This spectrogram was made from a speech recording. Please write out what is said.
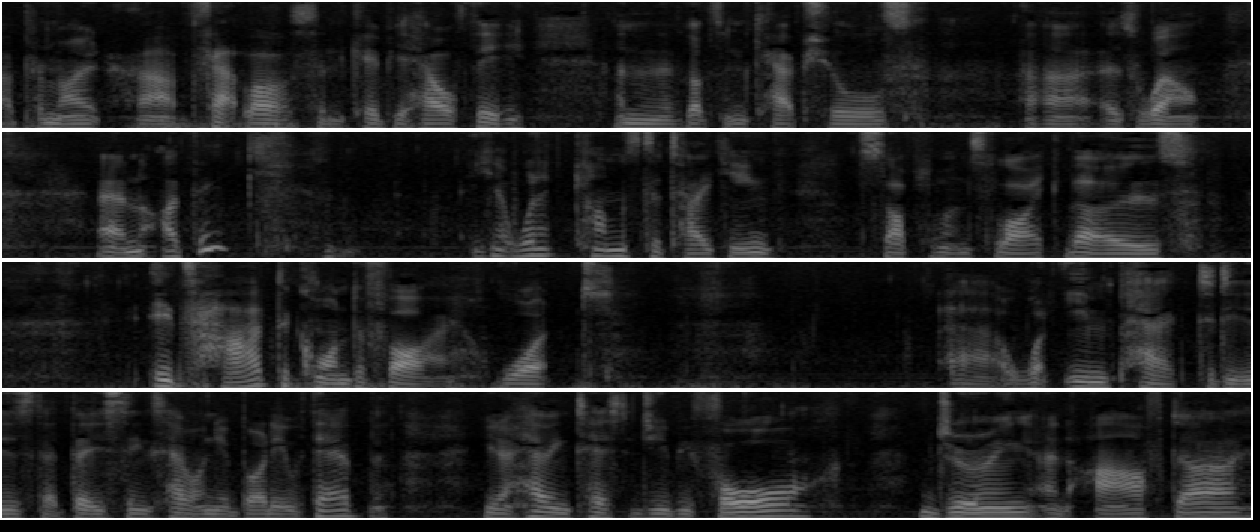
uh, promote uh, fat loss and keep you healthy. And then they've got some capsules uh, as well. And I think, you know, when it comes to taking supplements like those, it's hard to quantify what uh, what impact it is that these things have on your body without, you know, having tested you before, during, and after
